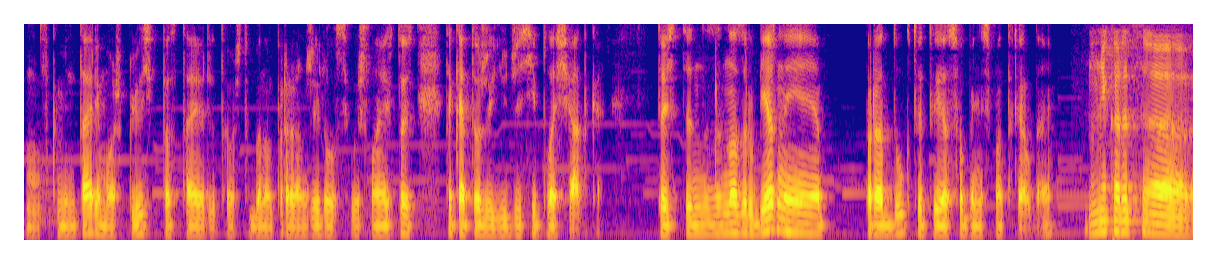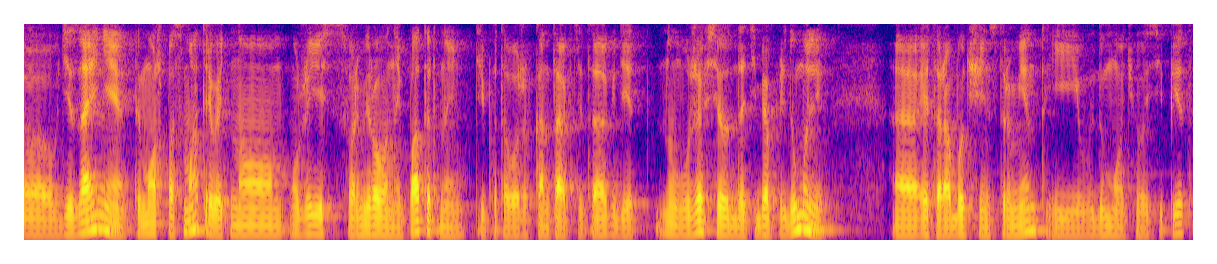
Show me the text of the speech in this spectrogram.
в комментарии, можешь плюсик поставить для того, чтобы она проранжировалась и вышла То есть такая тоже UGC-площадка. То есть на зарубежные продукты ты особо не смотрел, да? Ну, мне кажется, э, в дизайне ты можешь посматривать, но уже есть сформированные паттерны, типа того же ВКонтакте, да, где ну, уже все для тебя придумали. Э, это рабочий инструмент, и выдумывать велосипед,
